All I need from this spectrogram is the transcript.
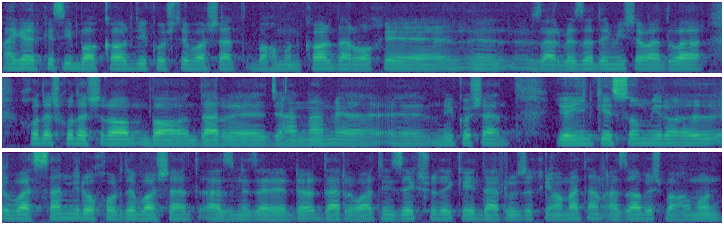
اگر کسی با کاردی کشته باشد با همون کار در واقع ضربه زده می شود و خودش خودش را با در جهنم می‌کشد. یا اینکه سمی را و سمی رو خورده باشد از نظر در روایت این ذکر شده که در روز قیامت هم عذابش با همون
